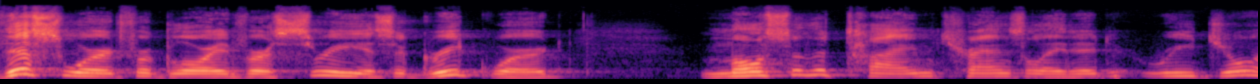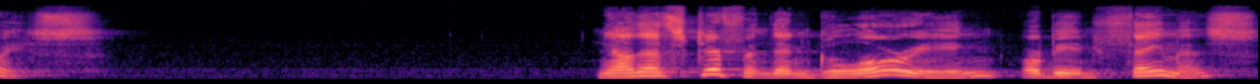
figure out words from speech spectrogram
This word for glory in verse 3 is a Greek word, most of the time translated rejoice. Now, that's different than glorying or being famous.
